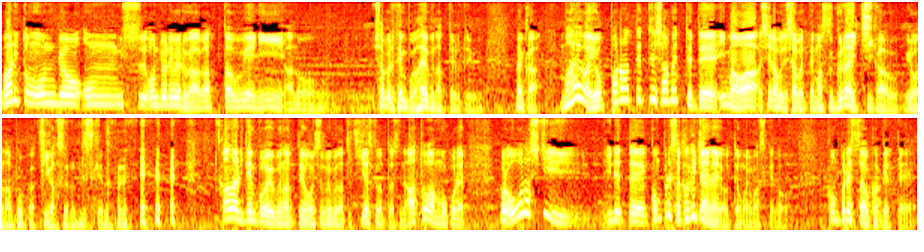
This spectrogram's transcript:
割と音量、音質、音量レベルが上がった上に、あの、喋るテンポが速くなってるという。なんか、前は酔っ払ってて喋ってて、今はシラフで喋ってますぐらい違うような僕は気がするんですけどね。かなりテンポが良くなって、音質も良くなって聞きやすくなったですね。あとはもうこれ、これ Audacity 入れてコンプレッサーかけちゃいなよって思いますけど、コンプレッサーをかけて、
